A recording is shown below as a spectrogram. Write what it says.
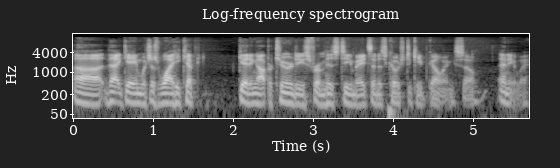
uh, that game, which is why he kept getting opportunities from his teammates and his coach to keep going. So anyway.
